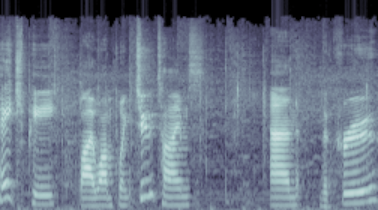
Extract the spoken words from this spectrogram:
HP by 1.2 times. And the crew...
